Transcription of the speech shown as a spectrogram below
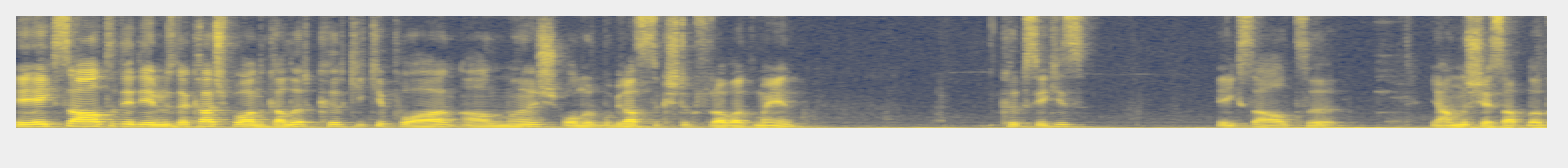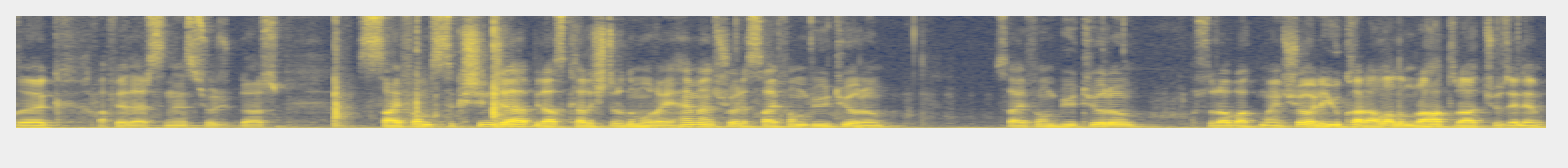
E, eksi 6 dediğimizde kaç puan kalır? 42 puan almış olur. Bu biraz sıkıştı kusura bakmayın. 48 eksi 6. Yanlış hesapladık. Affedersiniz çocuklar. Sayfamı sıkışınca biraz karıştırdım orayı. Hemen şöyle sayfamı büyütüyorum. Sayfamı büyütüyorum. Kusura bakmayın. Şöyle yukarı alalım rahat rahat çözelim.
